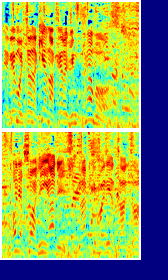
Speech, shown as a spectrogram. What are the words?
TV mostrando aqui na feira de Mucambo. Olha só, Linhares, gráfico e variedades. Ó,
